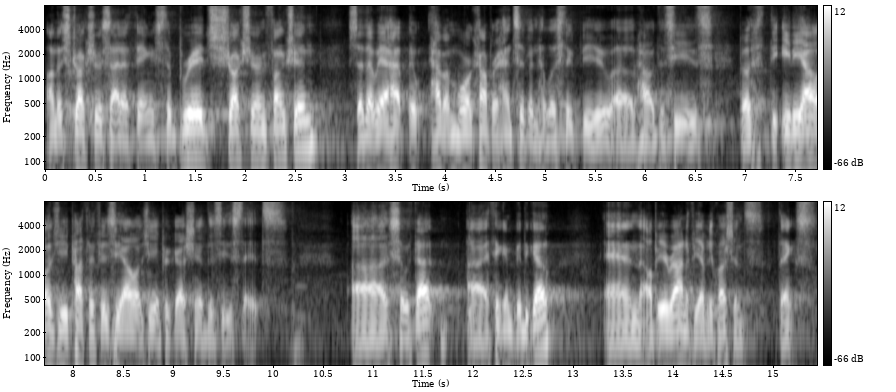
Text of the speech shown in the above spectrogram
on the structure side of things to bridge structure and function so that we have, have a more comprehensive and holistic view of how disease, both the etiology, pathophysiology, and progression of disease states. Uh, so with that, I think I'm good to go, and I'll be around if you have any questions. Thanks.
